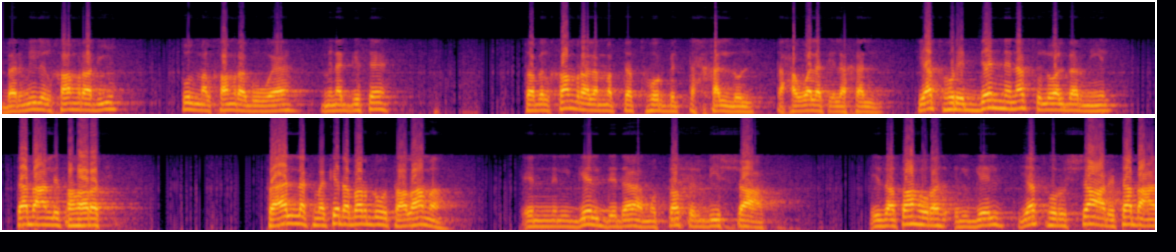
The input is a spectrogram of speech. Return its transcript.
برميل الخمرة دي طول ما الخمرة جواه منجسات طب الخمرة لما بتطهر بالتخلل تحولت إلى خل يطهر الدن نفسه اللي هو البرميل تبعا لطهارته فقال لك ما كده برضو طالما إن الجلد ده متصل بيه الشعر. إذا طهر الجلد يطهر الشعر تبعا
